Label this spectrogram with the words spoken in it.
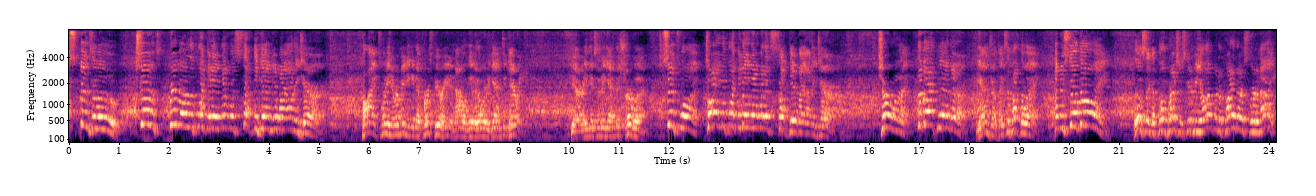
Spins a move. Shoots. Rebound deflected in. That was stopped again here by Oettinger. 5.20 remaining in the first period, and now we'll give it over again to Carey. Carey gives it again to Sherwood. Shoots one. Trying to it in there, but it's stopped here by Oettinger. Sherwood, the backhander. DeAngelo takes the puck away, and they're still going. Looks like the full pressure is going to be on for the Predators for tonight.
